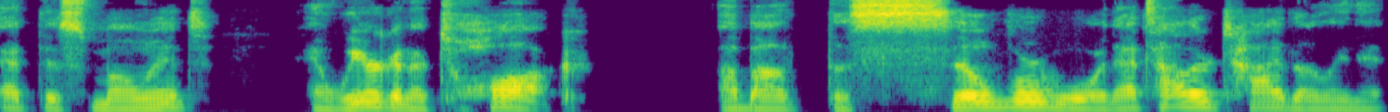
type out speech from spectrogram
at this moment and we are going to talk about the Civil War. That's how they're titling it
